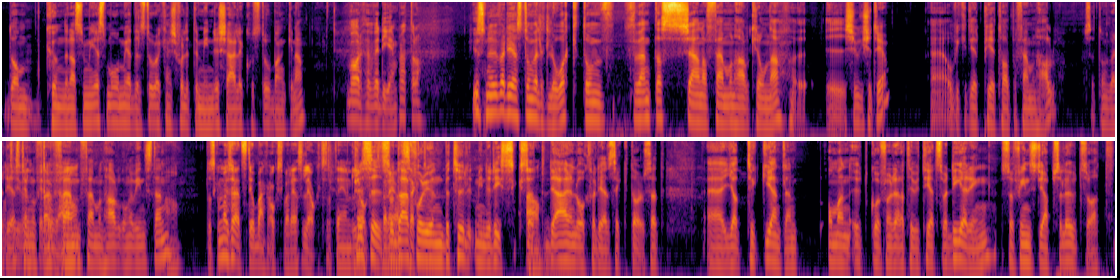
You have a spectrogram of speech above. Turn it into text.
De kunderna som är små och medelstora kanske får lite mindre kärlek hos storbankerna. Vad är det för värdering på detta då? Just nu värderas de väldigt lågt. De förväntas tjäna 5,5 krona eh, i 2023 eh, och vilket ger ett P tal på 5,5. Så att de värderas till ungefär 5-5,5 gånger vinsten. Ja. Då ska man ju säga att storbanken också värderas lågt. Så det är en Precis, och där sektor. får du ju en betydligt mindre risk. Så ja. att det är en lågt värderad sektor. Så att, eh, jag tycker egentligen om man utgår från relativitetsvärdering så finns det ju absolut så att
